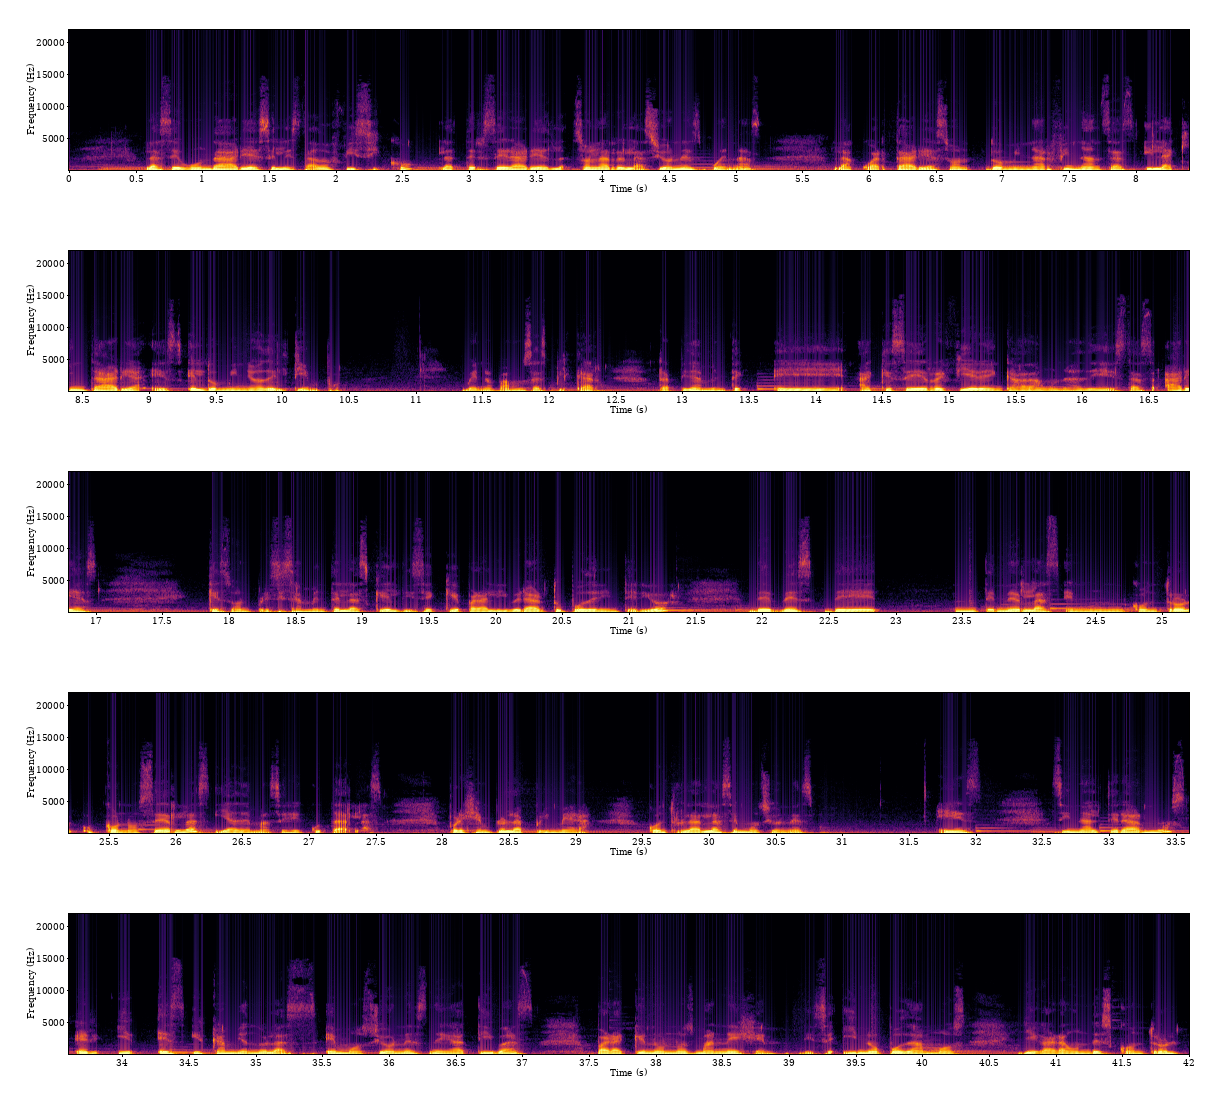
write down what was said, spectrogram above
La segunda área es el estado físico. La tercera área son las relaciones buenas. La cuarta área son dominar finanzas y la quinta área es el dominio del tiempo. Bueno, vamos a explicar rápidamente eh, a qué se refiere en cada una de estas áreas, que son precisamente las que él dice que para liberar tu poder interior debes de tenerlas en un control, conocerlas y además ejecutarlas. Por ejemplo, la primera, controlar las emociones es sin alterarnos, er, es ir cambiando las emociones negativas para que no nos manejen, dice, y no podamos llegar a un descontrol.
